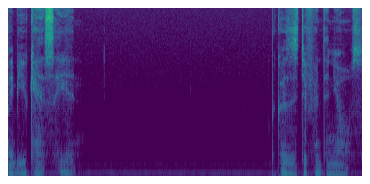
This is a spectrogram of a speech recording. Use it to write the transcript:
Maybe you can't see it because it's different than yours.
